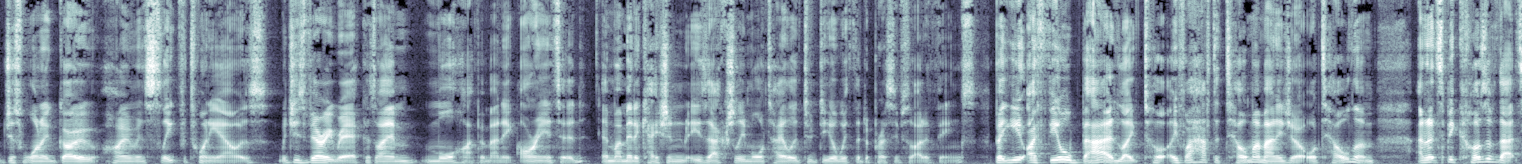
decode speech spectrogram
just want to go home and sleep for 20 hours, which is very rare because I am more hypomanic oriented and my medication is actually more tailored to deal with the depressive side of things. But you, I feel bad like to, if I have to tell my manager or tell them, and it's because of that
